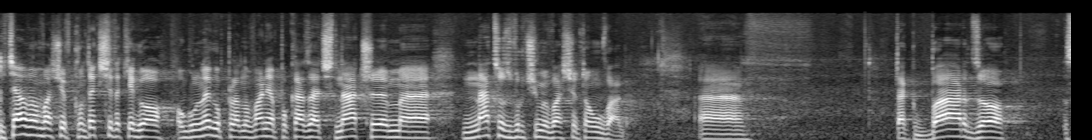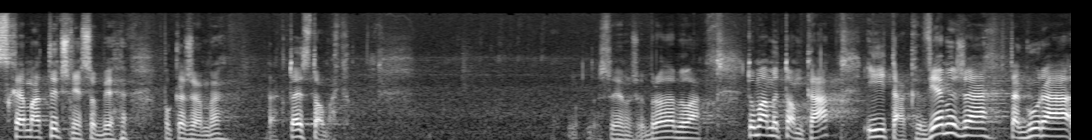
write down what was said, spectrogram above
I chciałem Wam właśnie w kontekście takiego ogólnego planowania pokazać, na czym, e, na co zwrócimy właśnie tą uwagę. E, Tak bardzo schematycznie sobie pokażemy. Tak, to jest Tomek. Stosujemy, żeby broda była. Tu mamy Tomka i tak, wiemy, że ta góra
